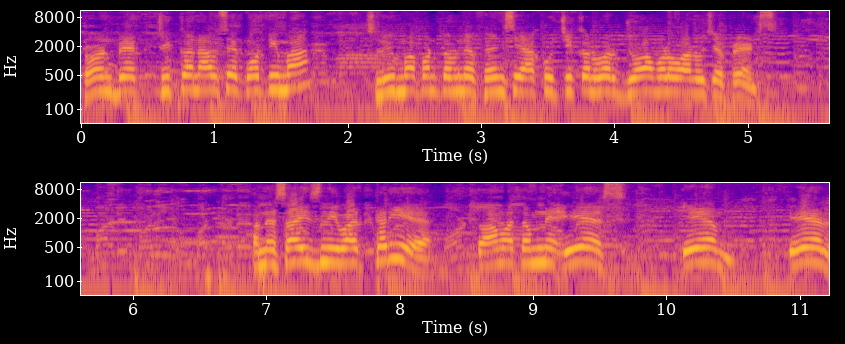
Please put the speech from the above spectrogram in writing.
ત્રણ બેગ ચિકન આવશે કોટીમાં. સ્લીવમાં પણ તમને ફેન્સી આખું ચિકન વર્ક જોવા મળવાનું છે ફ્રેન્ડ્સ અને સાઈઝની વાત કરીએ, તો આમાં તમને એસ એમ એલ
